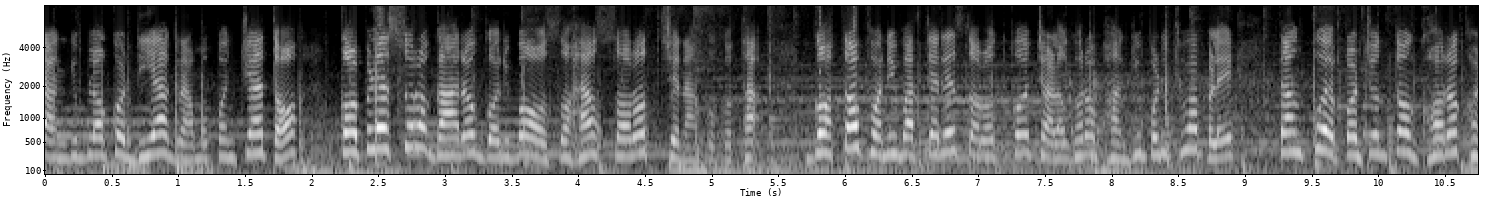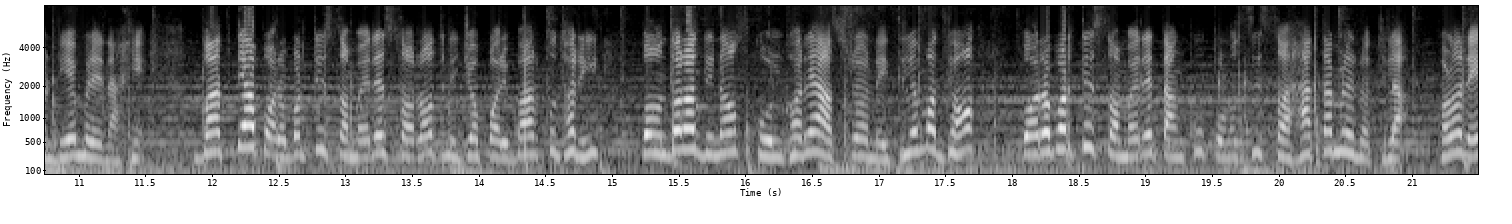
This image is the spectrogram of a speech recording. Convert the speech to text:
ଟାଙ୍ଗି ବ୍ଲକ ଡିଆ ଗ୍ରାମ ପଞ୍ଚାୟତ କପିଳେଶ୍ୱର ଗାଁର ଗରିବ ଅସହାୟ ଶରତ ଜେନାଙ୍କ କଥା। ଗତ ଫନି ବାତ୍ୟାରେ ଶରତଙ୍କ ଚାଳଘର ଭାଙ୍ଗି ପଡ଼ିଥିବା ବେଳେ ତାଙ୍କୁ ଏପର୍ଯ୍ୟନ୍ତ ଘର ଖଣ୍ଡିଏ ମିଳେ ନାହିଁ। ବାତ୍ୟା ପରବର୍ତ୍ତୀ ସମୟରେ ଶରତ ନିଜ ପରିବାରକୁ ଧରି ପନ୍ଦର ଦିନ ସ୍କୁଲ ଘରେ ଆଶ୍ରୟ ନେଇଥିଲେ ମଧ୍ୟ ପରବର୍ତ୍ତୀ ସମୟରେ ତାଙ୍କୁ କୌଣସି ସହାୟତା ମିଳିନଥିଲା। ଫଳରେ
